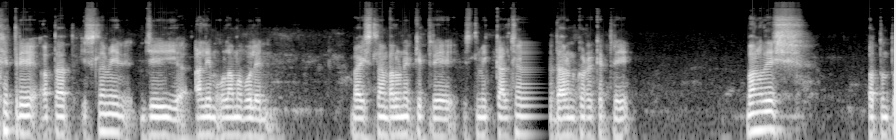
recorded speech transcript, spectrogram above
ক্ষেত্রে অর্থাৎ ইসলামের যেই আলেম ওলামা বলেন বা ইসলাম পালনের ক্ষেত্রে, ইসলামিক কালচার ধারণ করার ক্ষেত্রে বাংলাদেশ অত্যন্ত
